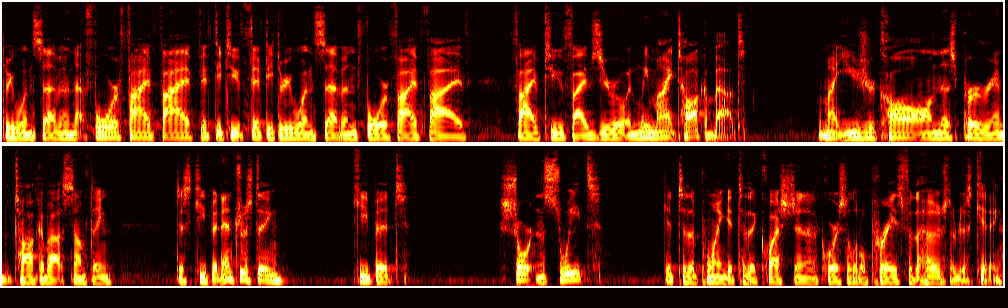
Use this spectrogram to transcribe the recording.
317 455 5250. 317 455 5250. And we might talk about, we might use your call on this program to talk about something. Just keep it interesting, keep it short and sweet get to the point, get to the question, and of course, a little praise for the host. I'm just kidding.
